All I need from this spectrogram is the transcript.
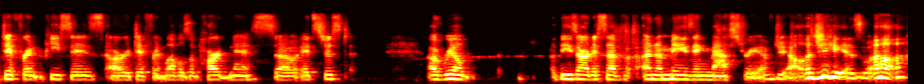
different pieces are different levels of hardness. So it's just a real these artists have an amazing mastery of geology as well.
